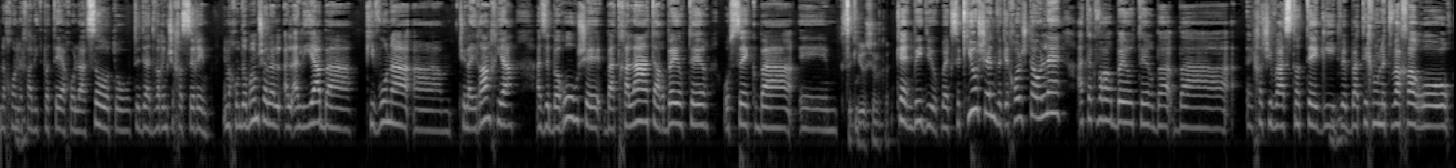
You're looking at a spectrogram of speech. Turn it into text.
נכון לך להתפתח או לעשות או אתה יודע דברים שחסרים אם אנחנו מדברים של על, על עלייה בכיוון ה, ה, של ההיררכיה אז זה ברור שבהתחלה אתה הרבה יותר עוסק ב... execution. כן. כן, בדיוק, ב execution, וככל שאתה עולה, אתה כבר הרבה יותר בחשיבה אסטרטגית, mm-hmm. ובתכנון לטווח ארוך,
